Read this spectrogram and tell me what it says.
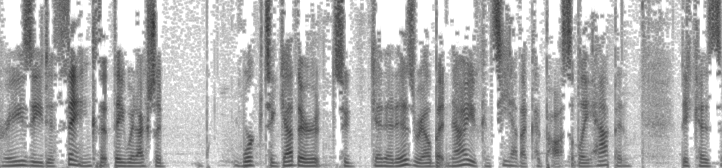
crazy to think that they would actually work together to get at Israel, but now you can see how that could possibly happen because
